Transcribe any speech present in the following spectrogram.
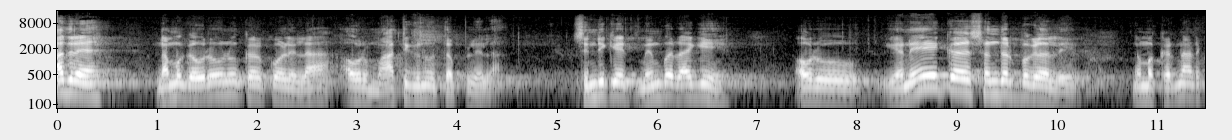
ಆದರೆ ನಮ್ಮ ಗೌರವನೂ ಕಳ್ಕೊಳ್ಳಿಲ್ಲ, ಅವ್ರ ಮಾತಿಗೂ ತಪ್ಪಲಿಲ್ಲ. ಸಿಂಡಿಕೇಟ್ ಮೆಂಬರ್ ಆಗಿ ಅವರು ಅನೇಕ ಸಂದರ್ಭಗಳಲ್ಲಿ ನಮ್ಮ ಕರ್ನಾಟಕ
